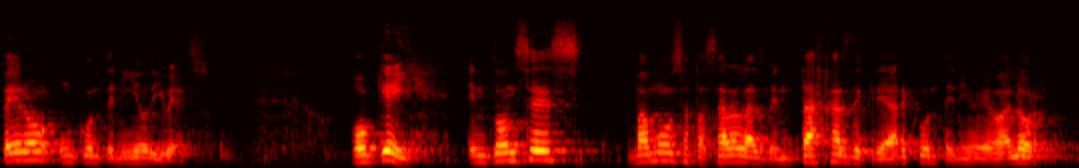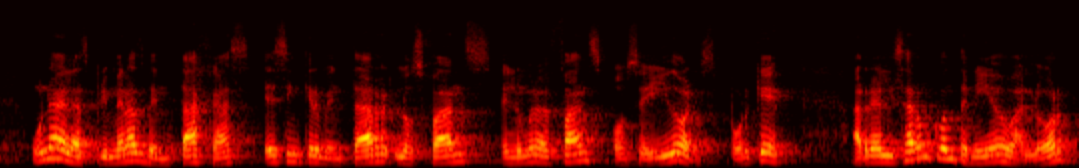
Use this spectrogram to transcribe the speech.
pero un contenido diverso. Ok, entonces vamos a pasar a las ventajas de crear contenido de valor. Una de las primeras ventajas es incrementar los fans, el número de fans o seguidores. ¿Por qué? Al realizar un contenido de valor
